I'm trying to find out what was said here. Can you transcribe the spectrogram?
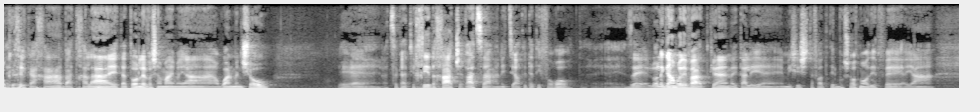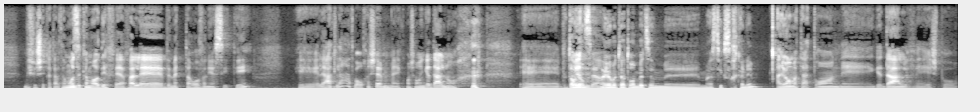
אוקיי. התחיל ככה. בהתחלה אה, תיאטרון לב השמיים היה one man show. Uh, הצגת יחיד אחת שרצה, אני ציירתי את התפאורות. זה לא לגמרי לבד, כן? הייתה לי uh, מישהי שתפרתי תלבושות מאוד יפה, היה מישהו שכתב את המוזיקה מאוד יפה, אבל באמת את הרוב אני עשיתי. לאט לאט, ברוך השם, כמו שאומרים, גדלנו. אה, בתור היום, יוצר... היום התיאטרון בעצם אה, מעסיק שחקנים? היום התיאטרון אה, גדל ויש פה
